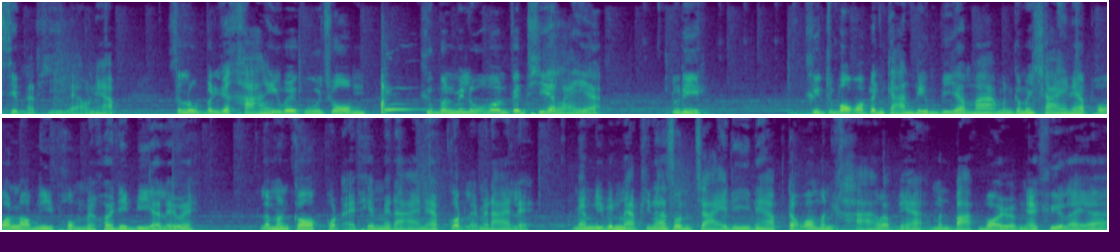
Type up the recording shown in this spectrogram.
20 นาทีแล้วนะครับ สรุปมันก็ค้างอีกเว้ยคุณผู้ชม คือมันไม่รู้ว่ามันเป็นที่อะไรอะ่ะ ดูดิ คือจะบอกว่าเป็นการดื่มเบียร์มากมันก็ไม่ใช่เนี่ยเพราะว่ารอบนี้ผมไม่ค่อยได้เบียร์เลยเว้ย แล้วมันก็กดไอเทมไม่ได้นะครับ กดอะไรไม่ได้เลย แมปนี้เป็นแมปที่น่าสนใจดีนะครับ แต่ว่ามันค้างแบบนี้มันบั๊กบ่อยแบบนี้คืออะไรอะ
